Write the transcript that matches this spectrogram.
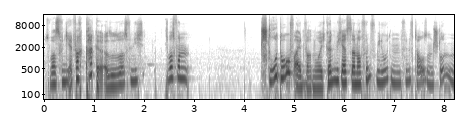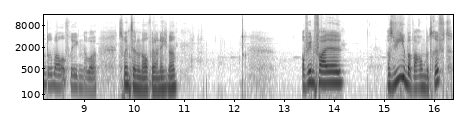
sowas finde ich einfach kacke. Also sowas finde ich, sowas von strohdoof einfach nur. Ich könnte mich jetzt da noch 5 Minuten, 5000 Stunden drüber aufregen, aber das bringt es ja nun auch wieder nicht, ne? Auf jeden Fall, was Videoüberwachung betrifft,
